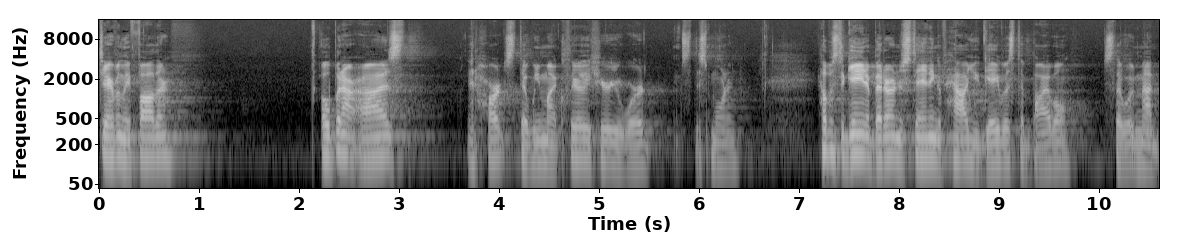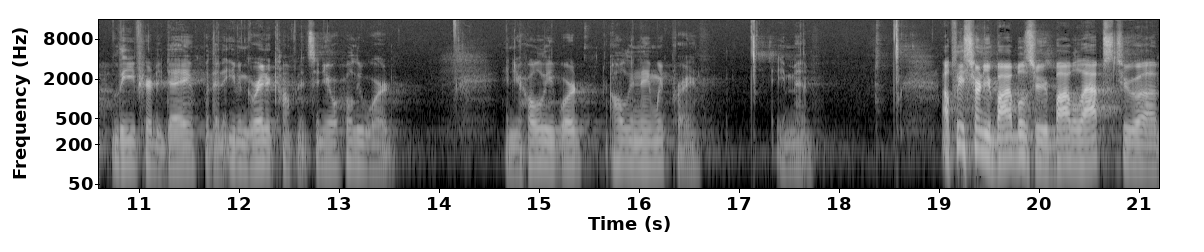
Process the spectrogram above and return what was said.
Dear Heavenly Father, open our eyes and hearts that we might clearly hear your words this morning. Help us to gain a better understanding of how you gave us the Bible so that we might leave here today with an even greater confidence in your holy word. In your holy word, holy name we pray. Amen. Uh, please turn your Bibles or your Bible apps to uh,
